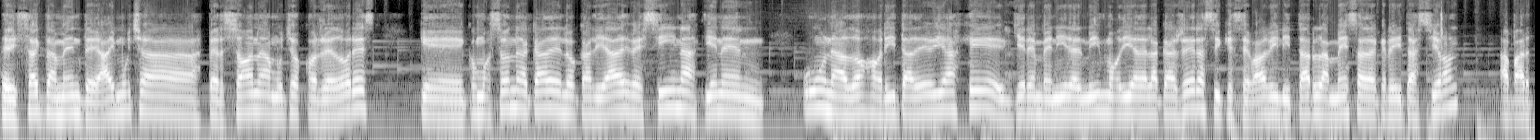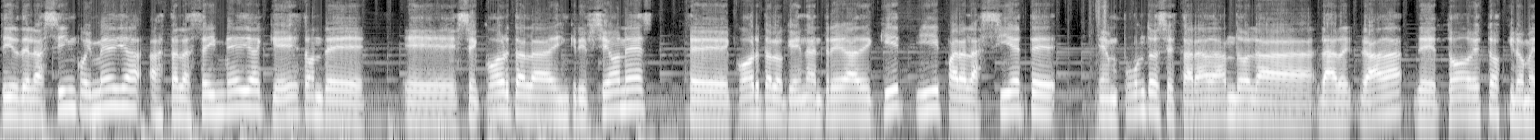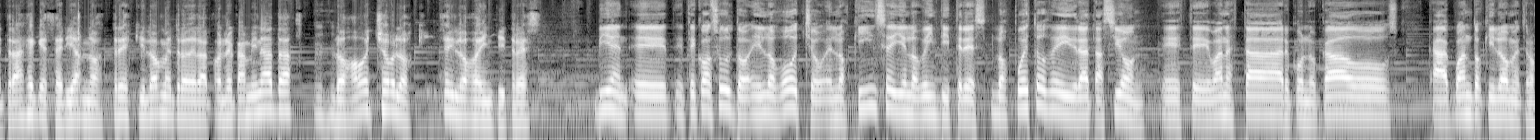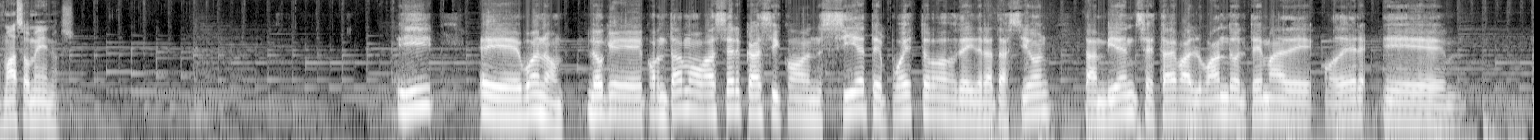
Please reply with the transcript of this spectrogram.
exactamente, hay muchas personas, muchos corredores que como son de acá de localidades vecinas, tienen una o dos horitas de viaje, quieren venir el mismo día de la carrera, así que se va a habilitar la mesa de acreditación a partir de las cinco y media hasta las seis y media, que es donde eh, se corta las inscripciones, se corta lo que es la entrega de kit y para las 7 en punto se estará dando la, largada de todos estos kilometrajes que serían los 3 kilómetros de la correcaminata, caminata, los 8, los 15 y los 23. Bien, eh, te consulto, en los 8, en los 15 y en los 23, los puestos de hidratación este, van a estar colocados cada cuántos kilómetros más o menos. Y eh, bueno, lo que contamos va a ser casi con siete puestos de hidratación. También se está evaluando el tema de poder eh,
